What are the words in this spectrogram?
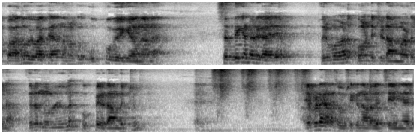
അപ്പോൾ അത് ഒഴിവാക്കാൻ നമുക്ക് ഉപ്പ് ഉപയോഗിക്കാവുന്നതാണ്. ശ്രദ്ധിക്കേണ്ട ഒരു കാര്യം ഒരുപാട് ക്വാണ്ടിറ്റി ഇടാൻ പാടില്ല. ഒരു നുള്ള് ഉപ്പ് ഇടാൻ പറ്റും. എവിടെയാണ് സൂക്ഷിക്കുന്ന അവിടെ വെച്ച് കഴിഞ്ഞാൽ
